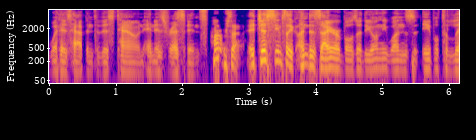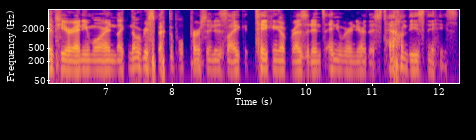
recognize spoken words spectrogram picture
what has happened to this town and its residents. 100%. It just seems like undesirables are the only ones able to live here anymore, and like no respectable person is like taking up residence anywhere near this town these days.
